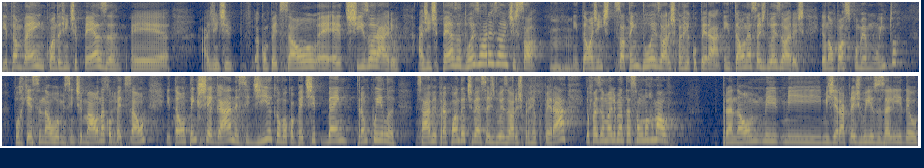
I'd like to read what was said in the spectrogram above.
e também quando a gente pesa, é, a gente a competição é, é x horário. A gente pesa duas horas antes só. Então a gente só tem duas horas para recuperar. Então nessas duas horas eu não posso comer muito. Porque senão eu vou me sentir mal na competição. Então tenho que chegar nesse dia que eu vou competir bem, tranquila, sabe? Para quando eu tiver essas duas horas para recuperar, eu fazer uma alimentação normal para não me, me, me gerar prejuízos ali. Deu...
